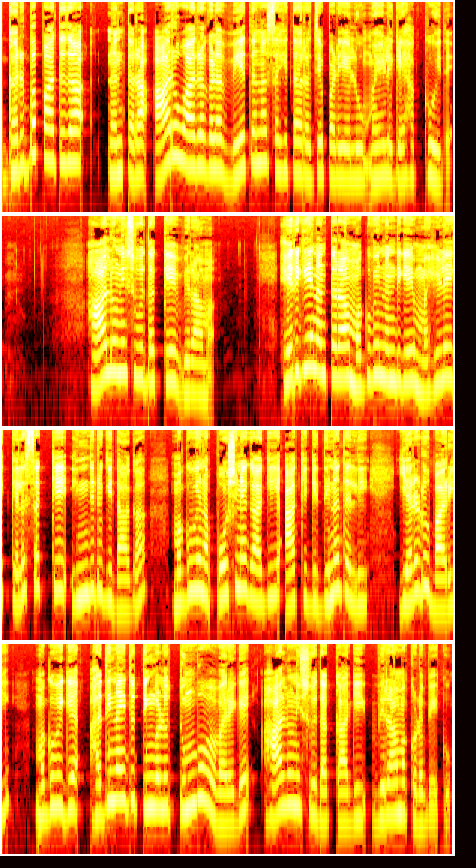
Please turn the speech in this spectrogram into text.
ಗರ್ಭಪಾತದ ನಂತರ ಆರು ವಾರಗಳ ವೇತನ ಸಹಿತ ರಜೆ ಪಡೆಯಲು ಮಹಿಳೆಗೆ ಹಕ್ಕು ಇದೆ. ಹಾಲುಣಿಸುವುದಕ್ಕೆ ವಿರಾಮ. ಹೆರಿಗೆ ನಂತರ ಮಗುವಿನೊಂದಿಗೆ ಮಹಿಳೆ ಕೆಲಸಕ್ಕೆ ಹಿಂದಿರುಗಿದಾಗ ಮಗುವಿನ ಪೋಷಣೆಗಾಗಿ ಆಕೆಗೆ ದಿನದಲ್ಲಿ ಎರಡು ಬಾರಿ ಮಗುವಿಗೆ ಹದಿನೈದು ತಿಂಗಳು ತುಂಬುವವರೆಗೆ ಹಾಲುಣಿಸುವುದಕ್ಕಾಗಿ ವಿರಾಮ ಕೊಡಬೇಕು.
